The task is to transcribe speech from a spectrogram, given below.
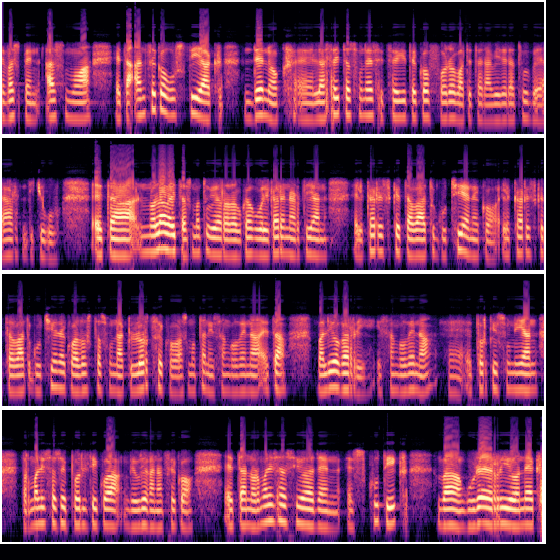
ebazpen asmoa, eta antzeko guztiak denok e, lasaitasunez hitz egiteko foro batetara bideratu behar ditugu. Eta nola baita asmatu beharra daukagu elkarren artean elkarrizketa bat gutxieneko, elkarrizketa bat gutxieneko adostasunak lortzeko asmotan izango dena, eta baliogarri izango dena, etorkizunean normalizazio politikoa geure ganatzeko, eta normalizazioaren eskutik, ba, gure herri honek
